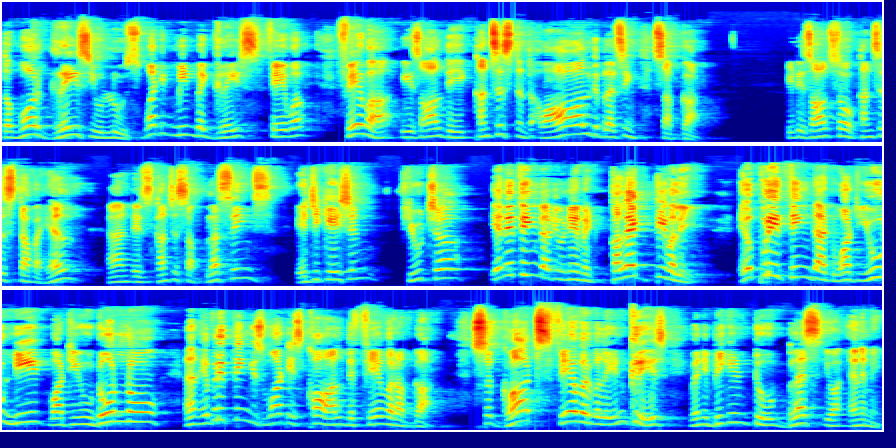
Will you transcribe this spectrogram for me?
the more grace you lose. What do you mean by grace? Favor. Favor is all the consistent of all the blessings of God. It is also consists of health and it consists of blessings, education, future, anything that you name it, collectively. Everything that what you need, what you don't know, and everything is what is called the favor of God. So God's favor will increase when you begin to bless your enemy.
